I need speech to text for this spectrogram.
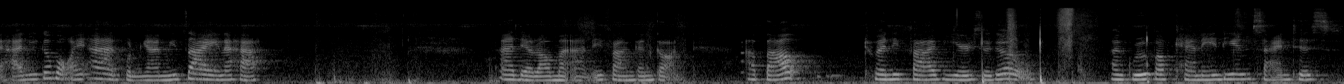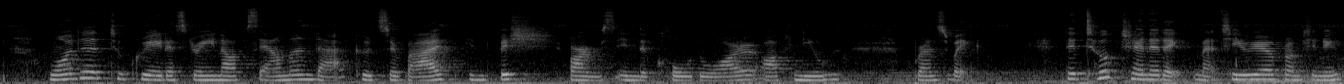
นะคะ นี้ก็บอกให้อ่านผลงานวิจัยนะคะอะเดี๋ยวเรามาอ่านให้ฟังกันก่อน about 25 years ago, a group of Canadian scientists wanted to create a strain of salmon that could survive in fish farms in the cold water of New Brunswick. They took genetic material from Chinook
